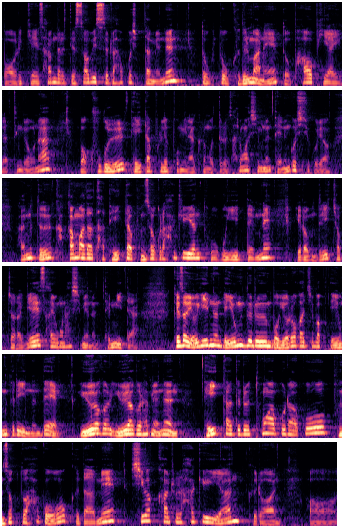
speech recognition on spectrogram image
뭐 이렇게 사람들한테 서비스를 하고 싶다면은 또, 또 그들만의 또 Power BI 같은 경우나 뭐 구글 데이터 플랫폼이나 그런 것들을 사용하시면 되는 것이고요. 아무튼 각각마다 다 데이터 분석을 하기 위한 도구이기 때문에 여러분들이 적절하게 사용을 하시면 됩니다 그래서 여기 있는 내용들은 뭐 여러 가지 막 내용들이 있는데 요약을 요약을 하면은 데이터들을 통합을 하고 분석도 하고 그 다음에 시각화를 하기 위한 그런 어,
